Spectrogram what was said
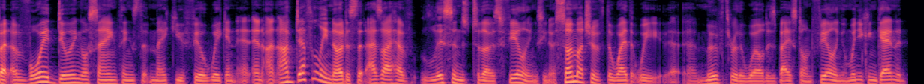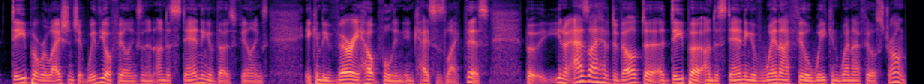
but avoid doing or saying things that make you feel weak. And, and and I've definitely noticed that as I have listened to those feelings, you know, so much of the way that we uh, uh move through the world is based on feeling, and when you can gain a deeper relationship with your feelings and an understanding of those feelings, it can be very helpful in in cases like this. But you know, as I have developed a, a deeper understanding of when I feel weak and when I feel strong,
